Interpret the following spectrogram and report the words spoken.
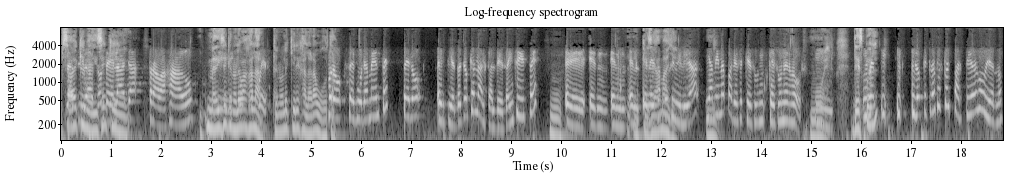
sabe que me dicen donde él haya trabajado. Me dicen que no le va a jalar, que no le quiere jalar a Bogotá. Pero seguramente, pero entiendo yo que la alcaldesa insiste mm. eh, en, en, esa posibilidad y a mí mm. me parece que es un que es un error y, Después... y, lo que creo que es que el partido de gobierno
